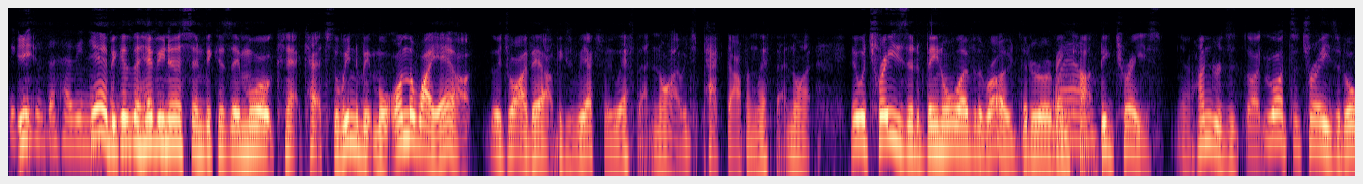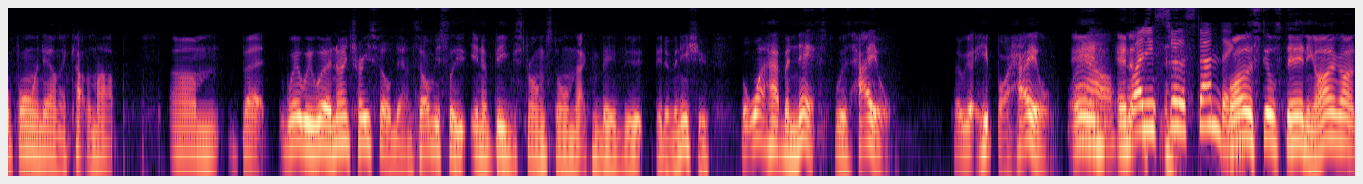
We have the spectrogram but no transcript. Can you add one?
because It- of the heaviness. Yeah, because the heaviness and because they're more can catch the wind a bit more. On the way out, the drive out, because we actually left that night, we just packed up and left that night. There were trees that had been all over the road that had already been cut, big trees, you know, hundreds of like lots of trees had all fallen down. They cut them up, um, but where we were, no trees fell down. So obviously, in a big strong storm, that can be a bit, bit of an issue. But what happened next was hail. So we got hit by hail, Wow. and and While you're still standing. while I was still standing, I ain't got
